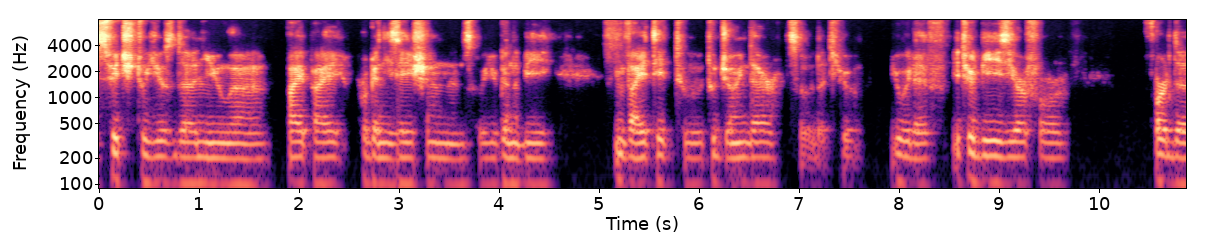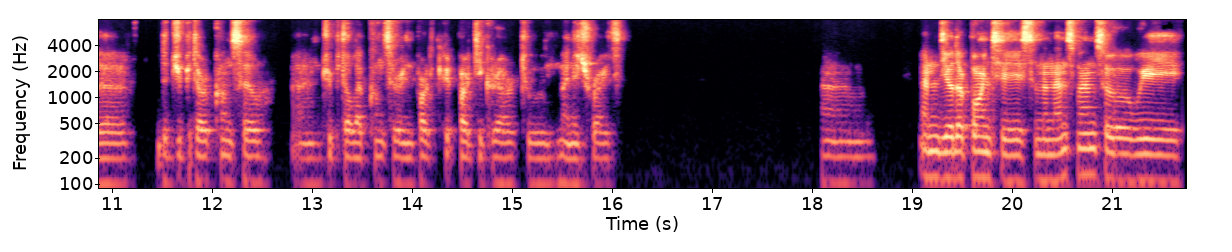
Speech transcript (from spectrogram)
switch to use the new uh, PyPI organization, and so you're gonna be invited to to join there, so that you you will have it will be easier for for the the Jupyter console and Jupyter Lab console in particular to manage rights. Um, and the other point is an enhancement. So we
